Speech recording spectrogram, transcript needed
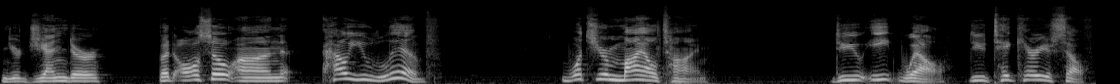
and your gender but also on how you live what's your mile time do you eat well? Do you take care of yourself?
